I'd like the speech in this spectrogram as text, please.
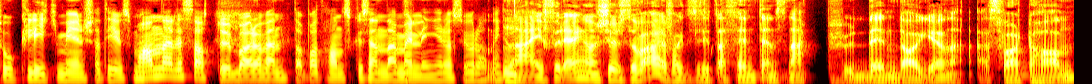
tok like mye initiativ som han, eller satt du bare og venta på at han skulle sende deg meldinger, og så gjorde han ikke det? Nei, for en gangs skyld så var jeg faktisk litt Jeg sendte en snap den dagen. Jeg svarte han.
